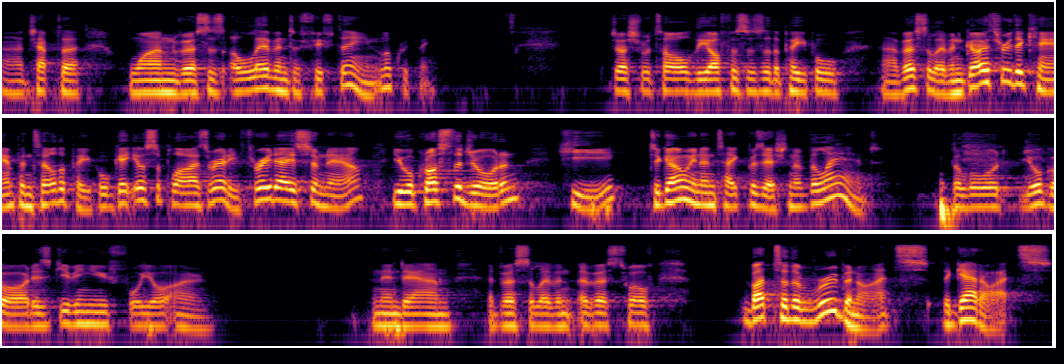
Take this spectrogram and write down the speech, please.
Uh, chapter 1, verses 11 to 15. Look with me. Joshua told the officers of the people, uh, verse 11, Go through the camp and tell the people, get your supplies ready. Three days from now, you will cross the Jordan here to go in and take possession of the land the Lord your God is giving you for your own. And then down at verse 11, uh, verse 12, But to the Reubenites, the Gadites,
